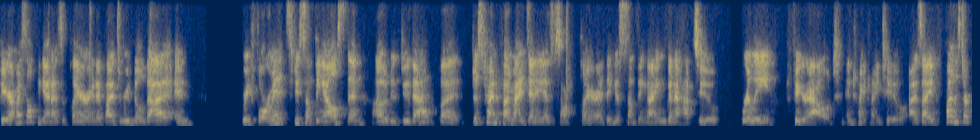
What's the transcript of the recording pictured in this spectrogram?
figure out myself again as a player. And if I had to rebuild that and reform it to do something else, then I would do that. But just trying to find my identity as a soccer player, I think is something I'm going to have to really figure out in 2022 as I finally start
